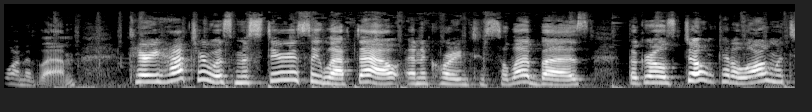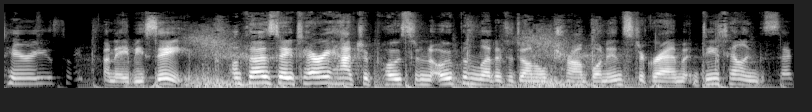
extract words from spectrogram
One of them. Teri Hatcher was mysteriously left out, and according to Celebuzz, the girls don't get along with Teri. On ABC. On Thursday, Teri Hatcher posted an open letter to Donald Trump on Instagram detailing the sex.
